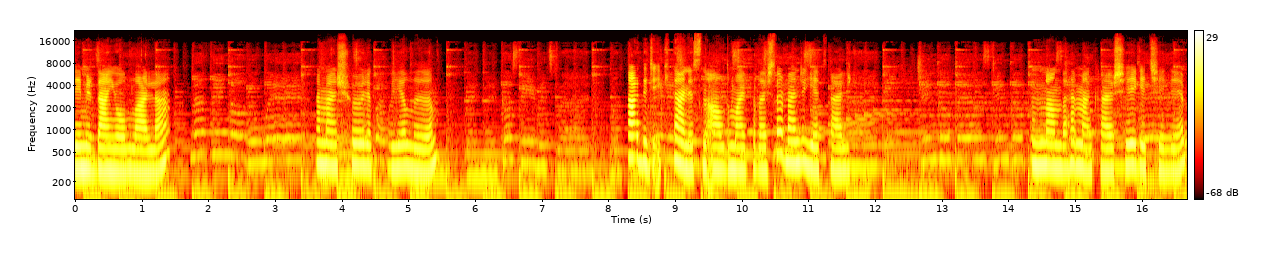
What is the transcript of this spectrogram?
demirden yollarla. Hemen şöyle koyalım. Sadece iki tanesini aldım arkadaşlar. Bence yeterli. Bundan da hemen karşıya geçelim.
